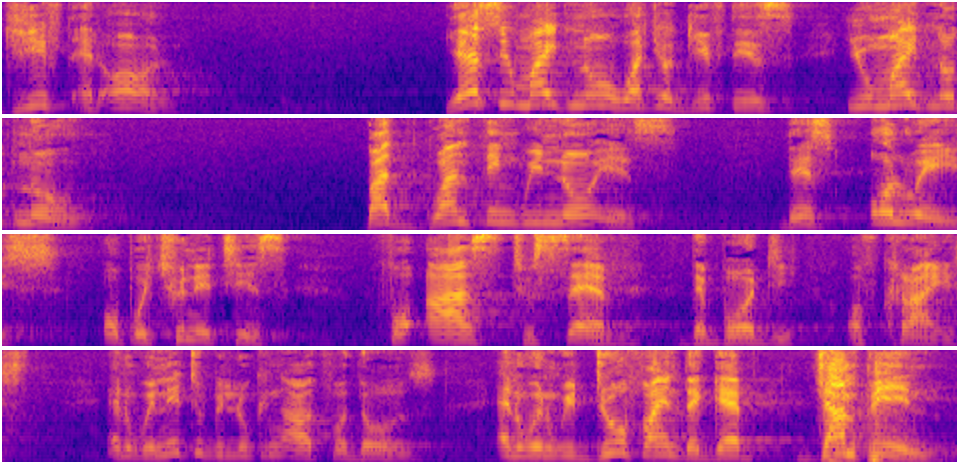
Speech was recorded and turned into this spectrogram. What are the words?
gift at all. Yes, you might know what your gift is. You might not know. But one thing we know is there's always opportunities for us to serve the body of Christ. And we need to be looking out for those. And when we do find the gap, jump in.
